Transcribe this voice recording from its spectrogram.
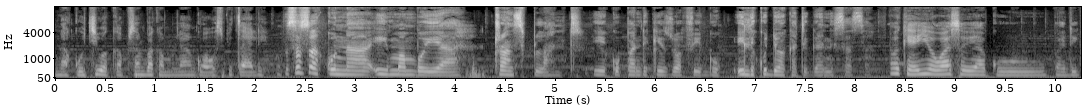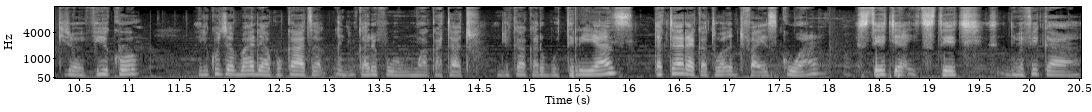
na kuchiwa kabisa mpaka mlango wa hospitali. Sasa kuna hii mambo ya transplant, hii kupandikizwa figo, ilikuja wakati gani sasa? okay hiyo waso ya kupandikishwa figo ilikuja baada ya kukaa karibu mwaka tatu. Nilikaa karibu 3 years. Daktari akatuadvise kuwa stage, stage nimefika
